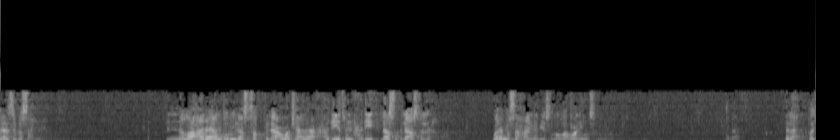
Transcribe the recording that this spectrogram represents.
هذا ليس بصحيح. إن الله لا ينظر إلى الصف الأعوج هذا حديث حديث لا لا أصل له ولم يصح عن النبي صلى الله عليه وسلم. ثلاثة ثلاثة طيب.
